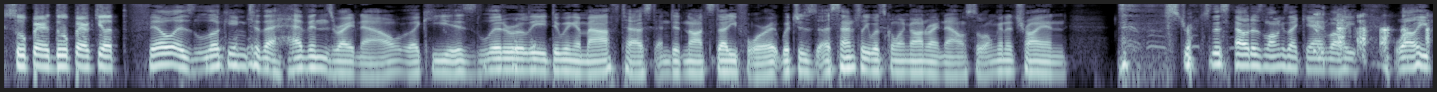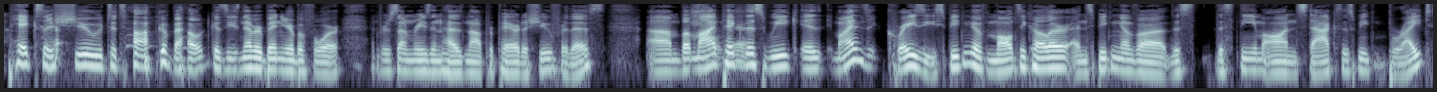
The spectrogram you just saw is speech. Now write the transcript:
Super duper cute. Phil is looking to the heavens right now, like he is literally doing a math test and did not study for it, which is essentially what's going on right now. So I'm gonna try and stretch this out as long as I can while he while he picks a shoe to talk about because he's never been here before and for some reason has not prepared a shoe for this. Um, but my Oh, pick man. this week is mine's crazy. Speaking of multicolor and speaking of uh, this this theme on stacks this week, bright.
